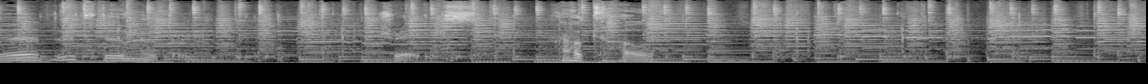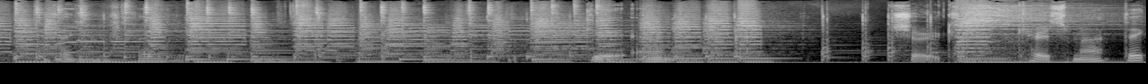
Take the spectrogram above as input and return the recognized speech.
Uh, let's do military. Trace. Alcohol. Okay, um, sure, charismatic,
